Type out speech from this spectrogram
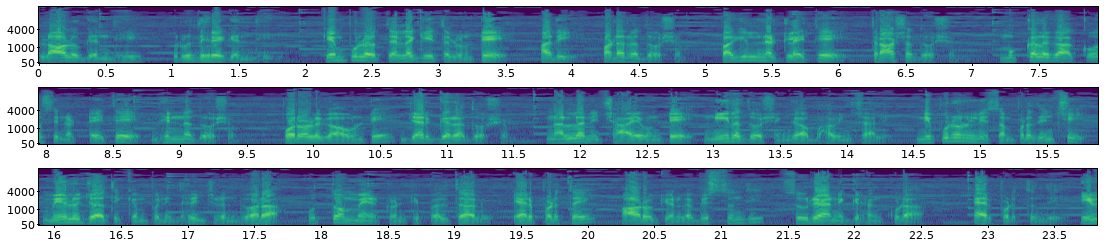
లాలుగంధి రుధిరగంధి. కెంపులో తెల్ల గీతలుంటే అది పడర దోషం. పగిలినట్లయితే త్రాష దోషం. ముక్కలుగా కోసినట్టయితే భిన్న దోషం. పొరలుగా ఉంటే జర్గర దోషం. నల్లని ఛాయ ఉంటే నీల దోషంగా భావించాలి. నిపుణుల్ని సంప్రదించి మేలుజాతి కెంపుని ధరించడం ద్వారా ఉత్తమమైనటువంటి ఫలితాలు ఏర్పడతాయి. ఆరోగ్యం లభిస్తుంది. సూర్యానుగ్రహం కూడా ఏర్పడుతుంది. ఇవి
